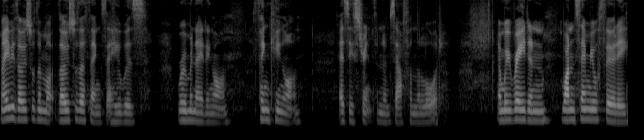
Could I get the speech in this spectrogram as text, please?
Maybe those were the, those were the things that he was ruminating on, thinking on, as he strengthened himself in the Lord. And we read in 1 Samuel 30,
